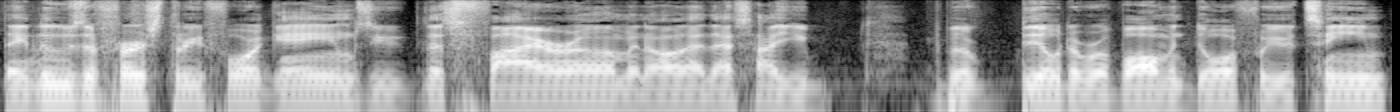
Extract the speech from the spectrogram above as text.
They lose the first three four games. You let's fire them and all that. That's how you build a revolving door for your team,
